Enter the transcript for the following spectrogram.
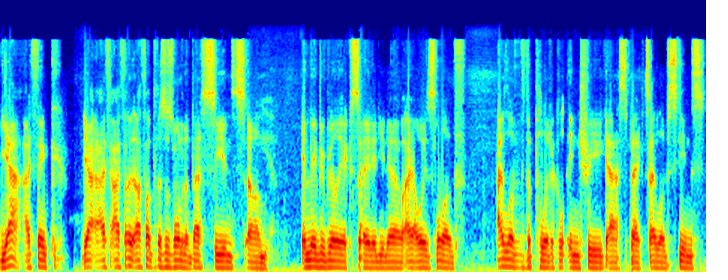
yeah, I think yeah, I, I thought I thought this was one of the best scenes. Um, Yeah. it made me really excited. You know, I always love, I love the political intrigue aspects. I love scenes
